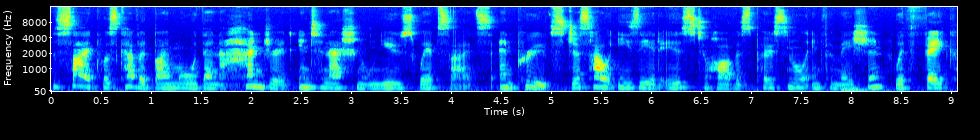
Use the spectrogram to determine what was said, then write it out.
The site was covered by more than a hundred international news websites and proves just how easy it is to harvest personal information with fake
